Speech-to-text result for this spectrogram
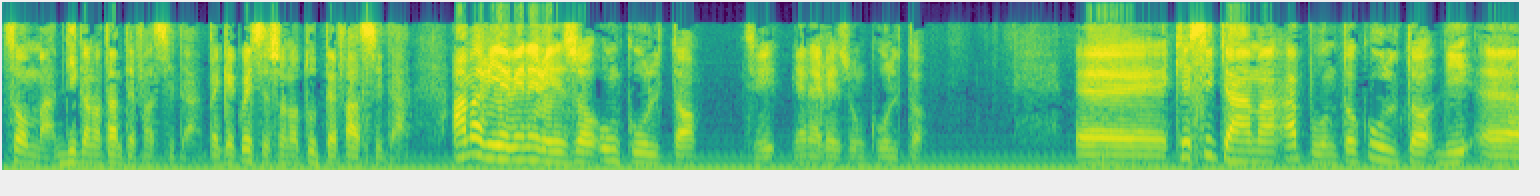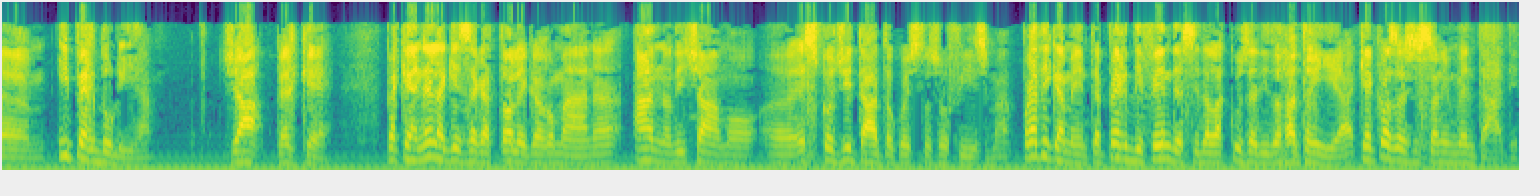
insomma, dicono tante falsità, perché queste sono tutte falsità. A Maria viene reso un culto sì, viene reso un culto, eh, che si chiama appunto culto di eh, iperdulia. Già, perché? Perché nella Chiesa Cattolica Romana hanno, diciamo, eh, escogitato questo sofisma. Praticamente per difendersi dall'accusa di idolatria, che cosa si sono inventati?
